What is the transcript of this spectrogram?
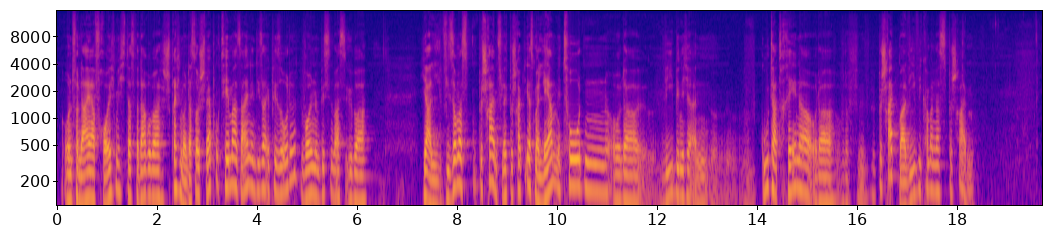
Und von daher freue ich mich, dass wir darüber sprechen wollen. Das soll Schwerpunktthema sein in dieser Episode. Wir wollen ein bisschen was über, ja, wie soll man es beschreiben? Vielleicht beschreibt ihr erstmal Lernmethoden oder wie bin ich ein guter Trainer oder, oder beschreibt mal, wie, wie kann man das beschreiben?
